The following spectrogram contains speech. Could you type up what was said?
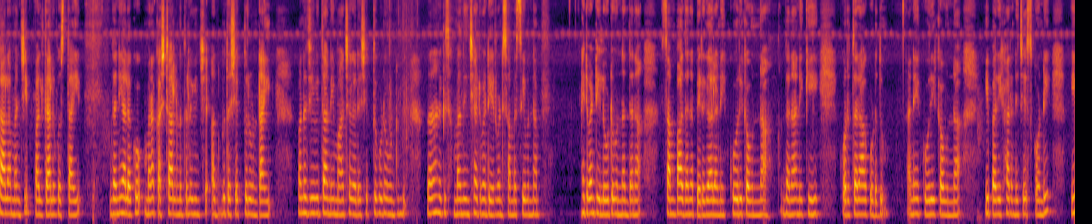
చాలా మంచి ఫలితాలు వస్తాయి. ధనియాలకు మన కష్టాలను తొలగించే అద్భుత శక్తులు ఉంటాయి. మన జీవితాన్ని మార్చగల శక్తి కూడా ఉంటుంది. ధనానికి సంబంధించి అటువంటి ఎటువంటి సమస్య ఉన్నా ఎటువంటి లోటు ఉన్న ధన సంపాదన పెరగాలని కోరిక ఉన్న ధనానికి కొరత రాకూడదు. అనే కోరిక ఉన్న ఈ పరిహారాన్ని చేసుకోండి. ఈ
